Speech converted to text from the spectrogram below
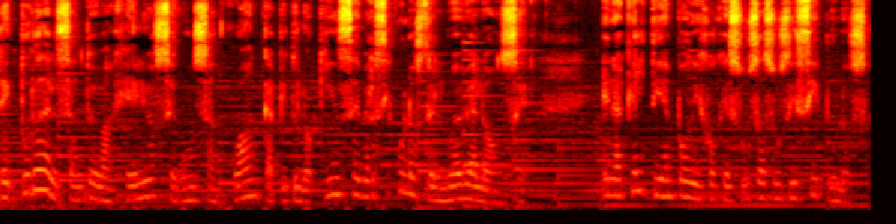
Lectura del Santo Evangelio según San Juan capítulo 15 versículos del 9 al 11. En aquel tiempo dijo Jesús a sus discípulos,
